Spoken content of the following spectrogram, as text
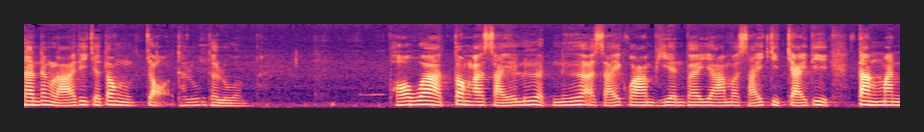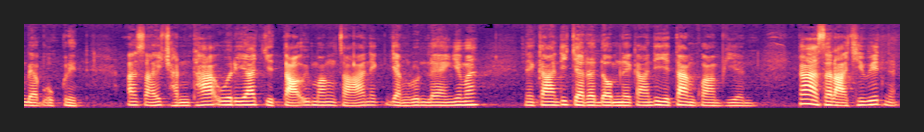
ท่านทั้งหลายที่จะต้องเจาะทะลุทะลวง เพราะว่าต้องอาศัยเลือดเนื้ออาศัยความเพียรพยายามอาศัยจิตใจที่ตั้งมั่นแบบอุกฤษ อาศัยฉันทะวิริยะจิตตาวิมังสาในอย่างรุนแรงใช่ไหมในการที่จะระดมในการที่จะตั้งความเพียรกล้าสละชีวิตเนี่ย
